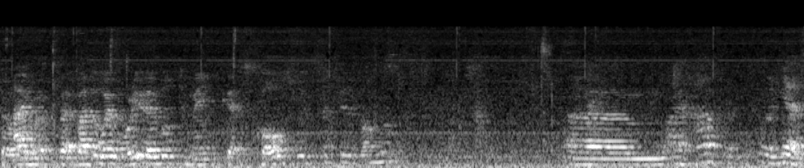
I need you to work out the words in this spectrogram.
So, by, the way, were you able to make uh, calls with such a dongle? Um, I have, well, yes,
